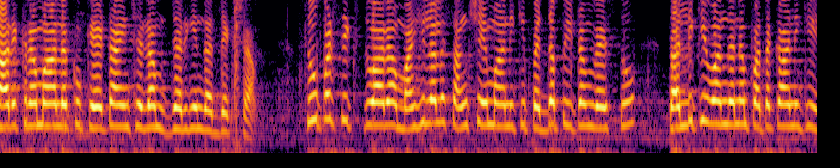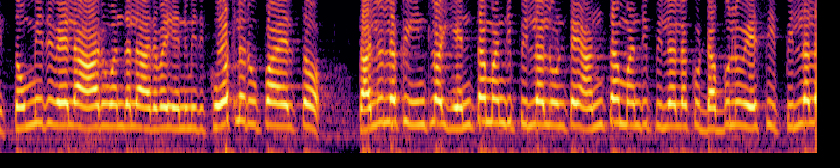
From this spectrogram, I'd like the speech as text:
కార్యక్రమాలకు కేటాయించడం జరిగింది అధ్యక్ష. సూపర్ సిక్స్ ద్వారా మహిళల సంక్షేమానికి పెద్దపీఠం వేస్తూ తల్లికి వందనం పథకానికి తొమ్మిది వేల ఆరు వందల అరవై ఎనిమిది కోట్ల రూపాయలతో తల్లులకు ఇంట్లో ఎంతమంది పిల్లలు ఉంటే అంతమంది పిల్లలకు డబ్బులు వేసి పిల్లల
